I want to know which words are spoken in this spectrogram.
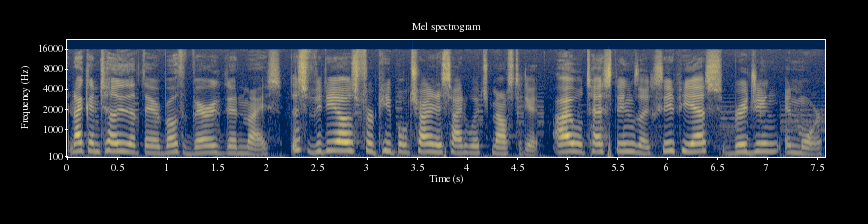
and I can tell you that they are both very good mice. This video is for people trying to decide which mouse to get. I will test things like CPS, bridging, and more.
